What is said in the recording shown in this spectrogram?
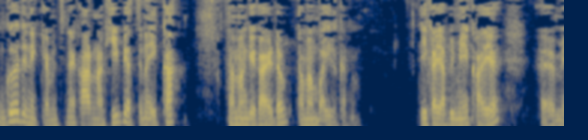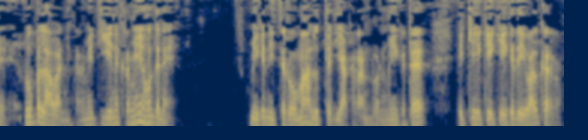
උගව දෙනෙක් කැමති නෑ කාරණා කීපයක් තියෙන එකක් තමන්ගේ කයට තමන් වෛර කරනවා. ඒකයි අපි මේ කය මේ රූපලාවන්‍ය කරන මේ තියෙන ක්‍රමේ හොඳ නෑ. මේක නිතරම අලුත් වැඩියා කරන්න ඕනේ. මේකට එක එක එක එක දේවල් කරනවා.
